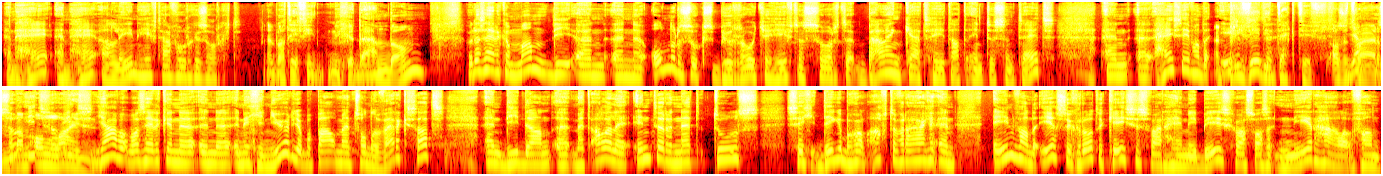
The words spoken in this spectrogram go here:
en hij en hij alleen heeft daarvoor gezorgd. En wat heeft hij gedaan dan? Dat is eigenlijk een man die een, een eh, onderzoeksbureautje heeft, een soort eh, Bellingcat heet dat intussen tijd. En eh, hij is een van de Een eerste... privédetective, als het ware, maar dan online. zoiets. Ja, was eigenlijk een, een, een ingenieur die op een bepaald moment zonder werk zat en die dan met allerlei internettools zich dingen begon af te vragen. En een van de eerste grote cases waar hij mee bezig was, was het neerhalen van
